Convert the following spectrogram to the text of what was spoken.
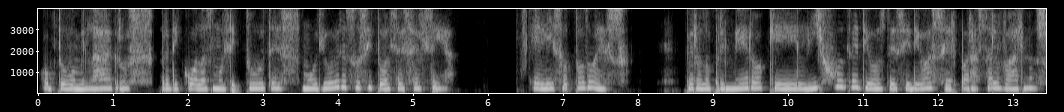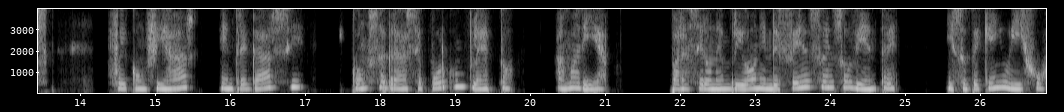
Obtuvo milagros, predicó a las multitudes, murió y resucitó al tercer día. Él hizo todo eso, pero lo primero que el Hijo de Dios decidió hacer para salvarnos fue confiar, entregarse y consagrarse por completo a María para ser un embrión indefenso en su vientre y su pequeño hijo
